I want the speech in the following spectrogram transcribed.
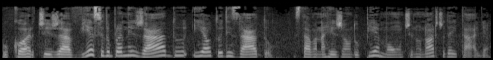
O corte já havia sido planejado e autorizado. Estava na região do Piemonte, no norte da Itália.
